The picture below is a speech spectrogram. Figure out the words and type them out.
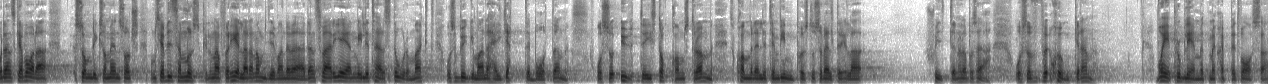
Och den ska vara som liksom en sorts, de ska visa musklerna för hela den omgivande världen. Sverige är en militär stormakt och så bygger man den här jättebåten. Och så ute i Stockholmström så kommer det en liten vindpust och så välter hela skiten, höll jag på att säga. Och så sjunker den. Vad är problemet med skeppet Vasa?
